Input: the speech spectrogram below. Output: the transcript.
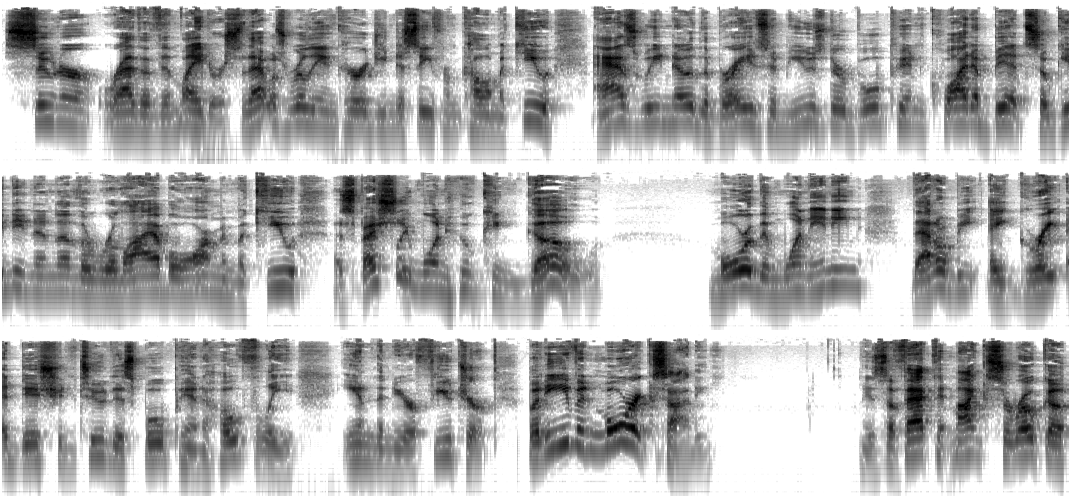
sooner rather than later. So that was really encouraging to see from Collin McHugh. As we know, the Braves have used their bullpen quite a bit, so getting another reliable arm in McHugh, especially one who can go more than one inning, that'll be a great addition to this bullpen, hopefully, in the near future. But even more exciting is the fact that Mike Soroka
